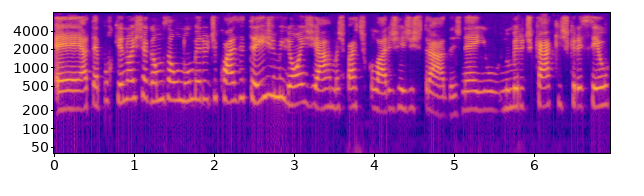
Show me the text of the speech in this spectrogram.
é, até porque nós chegamos a um número de quase 3 milhões de armas particulares registradas, né? E o número de CACs cresceu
